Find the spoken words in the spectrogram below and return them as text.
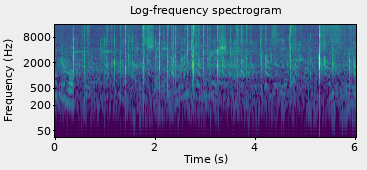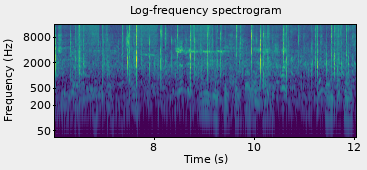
luz, mi amor. Tanto que nos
